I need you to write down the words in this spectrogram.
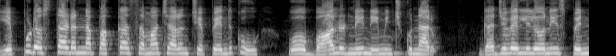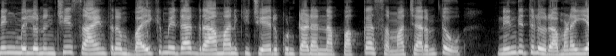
ఎప్పుడొస్తాడన్న పక్కా సమాచారం చెప్పేందుకు ఓ బాలుడిని నియమించుకున్నారు. గజవెల్లిలోని స్పిన్నింగ్ మిల్లు నుంచి సాయంత్రం బైక్ మీద గ్రామానికి చేరుకుంటాడన్న పక్కా సమాచారంతో నిందితులు రమణయ్య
